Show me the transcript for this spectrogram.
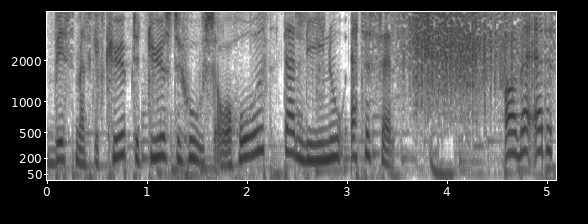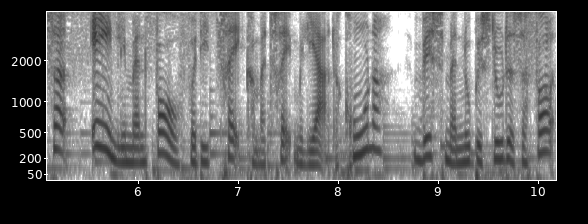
hvis man skal købe det dyreste hus overhovedet, der lige nu er til salg. Og hvad er det så egentlig, man får for de 3,3 milliarder kroner, hvis man nu besluttede sig for,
